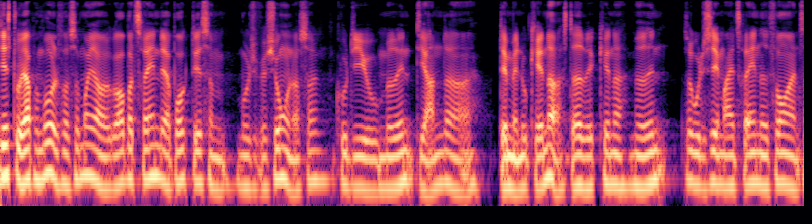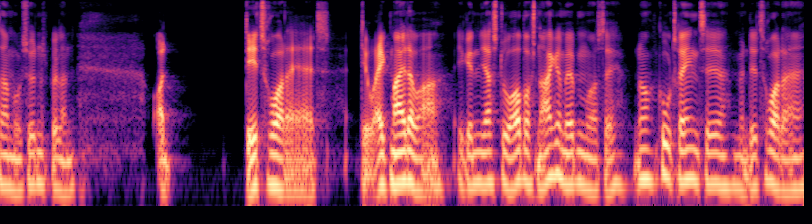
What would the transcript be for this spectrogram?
det stod jeg på mål for, så må jeg jo gå op og træne det, og bruge det som motivation, og så kunne de jo møde ind, de andre, dem jeg nu kender og stadigvæk kender, møde ind, så kunne de se mig træne foran sammen med 17-spillerne. Og det tror jeg da, at det var ikke mig, der var, igen, jeg stod op og snakkede med dem og sagde, nå, god træning til jer, men det tror jeg da,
